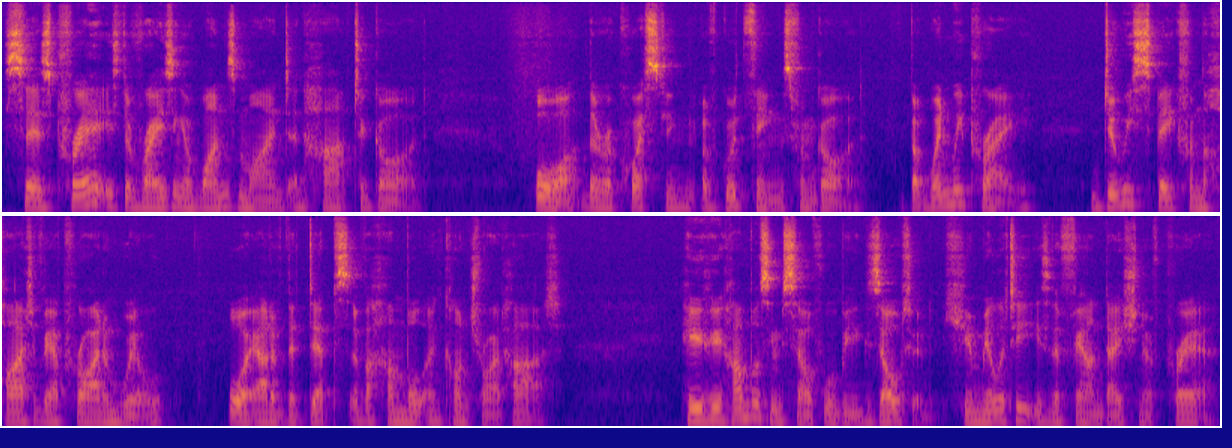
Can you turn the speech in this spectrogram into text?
says prayer is the raising of one's mind and heart to God, or the requesting of good things from God. But when we pray, do we speak from the height of our pride and will? Or out of the depths of a humble and contrite heart. He who humbles himself will be exalted. Humility is the foundation of prayer.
